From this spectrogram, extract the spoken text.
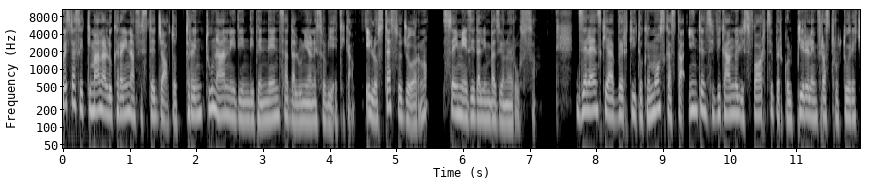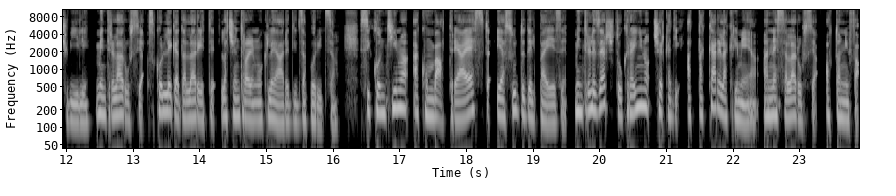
Questa settimana l'Ucraina ha festeggiato 31 anni di indipendenza dall'Unione Sovietica e lo stesso giorno sei mesi dall'invasione russa. Zelensky ha avvertito che Mosca sta intensificando gli sforzi per colpire le infrastrutture civili, mentre la Russia scollega dalla rete la centrale nucleare di Zaporizhia. Si continua a combattere a est e a sud del paese, mentre l'esercito ucraino cerca di attaccare la Crimea, annessa alla Russia otto anni fa.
